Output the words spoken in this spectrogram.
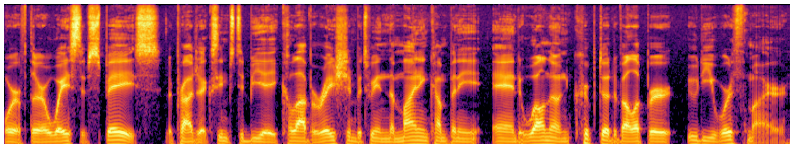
or if they're a waste of space. The project seems to be a collaboration between the mining company and well known crypto developer Udi Wertheimer.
